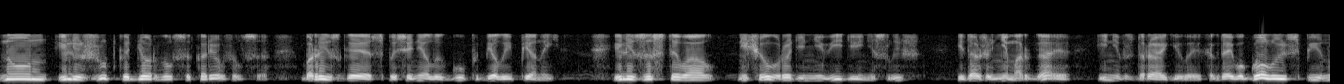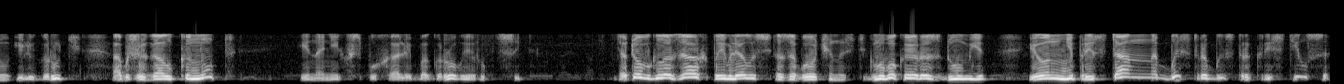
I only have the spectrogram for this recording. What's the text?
Но он или жутко дергался, корежился, брызгая с посинелых губ белой пеной, или застывал, ничего вроде не видя и не слыша и даже не моргая и не вздрагивая, когда его голую спину или грудь обжигал кнут, и на них вспухали багровые рубцы. А то в глазах появлялась озабоченность, глубокое раздумье, и он непрестанно, быстро-быстро крестился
